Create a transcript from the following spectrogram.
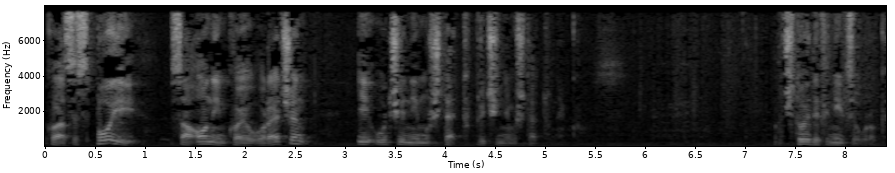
koja se spoji sa onim koji je urečen i učini mu štetu, pričini mu štetu neku. Znači, to je definicija uroka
